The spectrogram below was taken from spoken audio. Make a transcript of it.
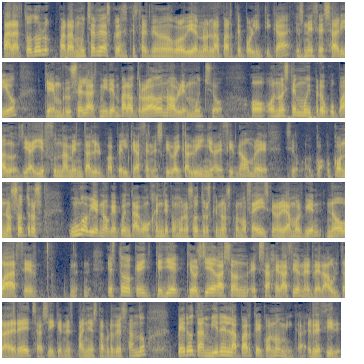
para todo, para muchas de las cosas que está haciendo el gobierno en la parte política, es necesario que en Bruselas miren para otro lado, no hablen mucho. O, o, no estén muy preocupados. Y ahí es fundamental el papel que hacen Escriba y Calviño, decir, no, hombre, si, con, nosotros, un gobierno que cuenta con gente como nosotros, que nos conocéis, que nos llevamos bien, no va a hacer esto que, que, os llega son exageraciones de la ultraderecha, sí, que en España está protestando, pero también en la parte económica. Es decir,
